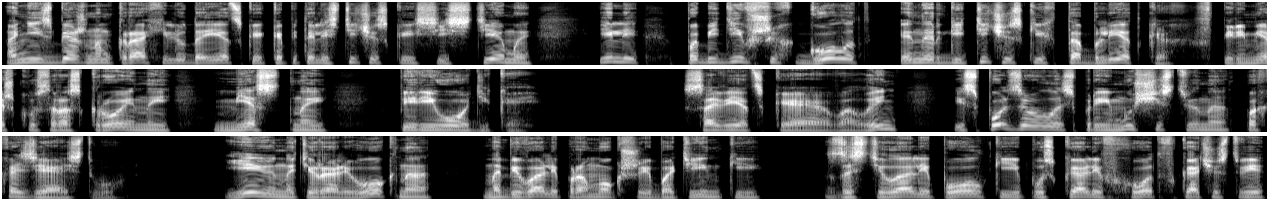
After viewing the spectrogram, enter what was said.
о неизбежном крахе людоедской капиталистической системы или победивших голод энергетических таблетках вперемешку с раскроенной местной периодикой. Советская Волынь использовалась преимущественно по хозяйству. Ею натирали окна, набивали промокшие ботинки, застилали полки и пускали в ход в качестве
